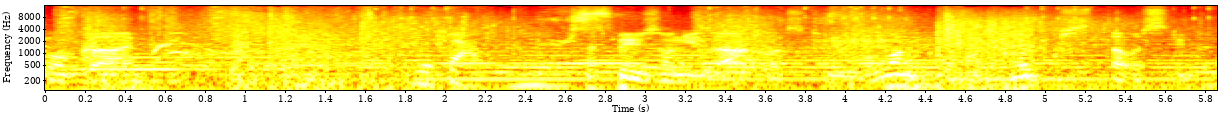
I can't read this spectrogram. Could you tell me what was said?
Poor guy. Without mercy. Let's move on use Argos. More. One. Oops, that was stupid.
